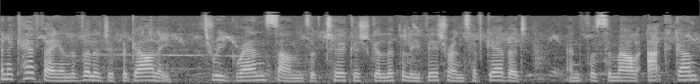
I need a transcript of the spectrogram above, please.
In a cafe in the village of Bigali, three grandsons of Turkish Gallipoli veterans have gathered, and for Samal Akgan,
